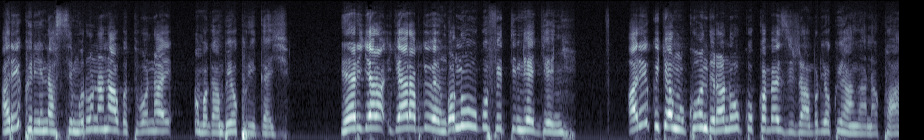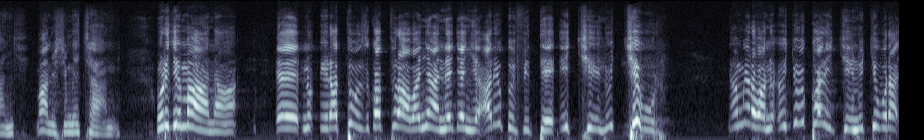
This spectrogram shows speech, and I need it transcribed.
Ariko iri na simuruna ntabwo tubona amagambo yo kurigaya. Ryarabwiwe ngo nubwo ufite intege nke. Ariko icyo nkukundira ni uko ukomeza ijambo ryo kwihangana kwanjye. Imana ishimwe cyane. Burya imana eh, iratuzi ko turi abanyantege nke ariko ifite ikintu kibura nyamwira abantu ujye ukora ikintu kibura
